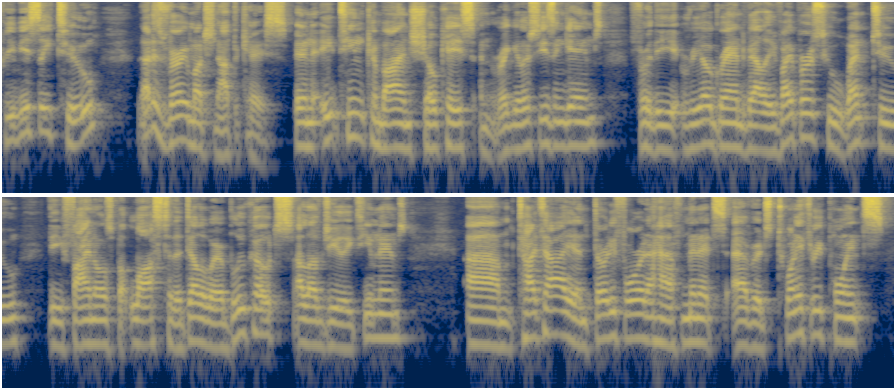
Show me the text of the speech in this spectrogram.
previously too. That is very much not the case. In 18 combined showcase and regular season games for the Rio Grande Valley Vipers, who went to the finals but lost to the Delaware Bluecoats. I love G League team names. Um, Tai Tai in 34 and a half minutes averaged 23 points,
